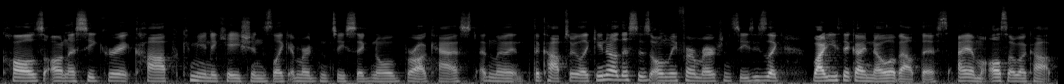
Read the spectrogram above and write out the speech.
calls on a secret cop communications like emergency signal broadcast, and the the cops are like, you know, this is only for emergencies. He's like, why do you think I know about this? I am also a cop,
